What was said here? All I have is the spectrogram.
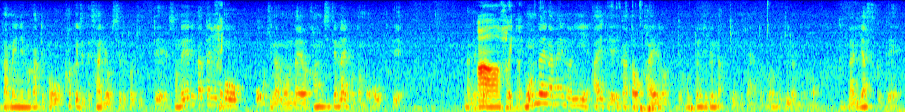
画面に向かってこう各自で作業するときってそのやり方にこう、大きな問題を感じてないことも多くてなんでこうはいはい。問題がないのにあえてやり方を変えるのって本当にいるんだっけみたいなところの議論にもなりやすくて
